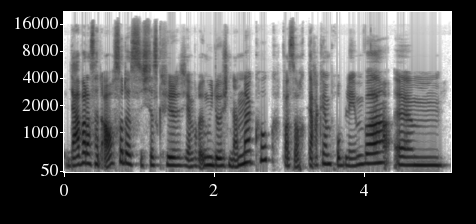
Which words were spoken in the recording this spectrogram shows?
da war das halt auch so, dass ich das Gefühl hatte, dass ich einfach irgendwie durcheinander gucke, was auch gar kein Problem war. Ähm,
